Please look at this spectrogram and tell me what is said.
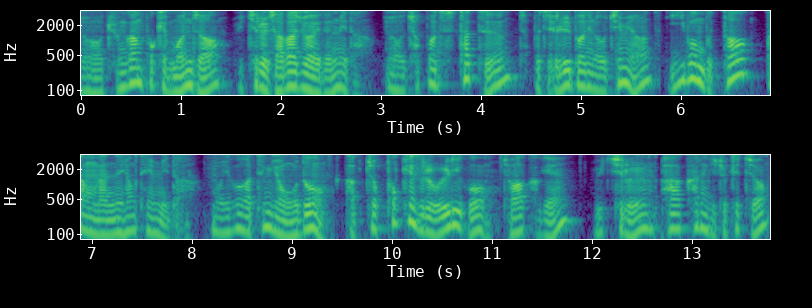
요 중간 포켓 먼저 위치를 잡아줘야 됩니다. 요 첫 번째 스타트, 첫 번째 1번이라고 치면 2번부터 딱 맞는 형태입니다. 뭐 이거 같은 경우도 앞쪽 포켓을 올리고 정확하게 위치를 파악하는 게 좋겠죠.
